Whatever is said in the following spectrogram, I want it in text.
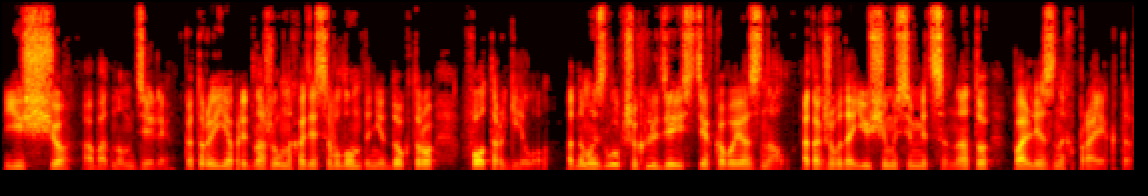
еще об одном деле, которое я предложил, находясь в Лондоне, доктору Фотергилу, одному из лучших людей из тех, кого я знал, а также выдающемуся меценату полезных проектов.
